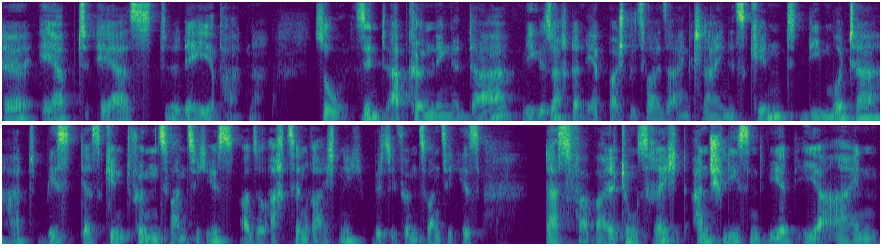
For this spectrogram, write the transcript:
äh, erbt erst äh, der Ehepartner. So, sind Abkömmlinge da, wie gesagt, dann erbt beispielsweise ein kleines Kind. Die Mutter hat, bis das Kind 25 ist, also 18 reicht nicht, bis sie 25 ist, das Verwaltungsrecht. Anschließend wird ihr ein,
